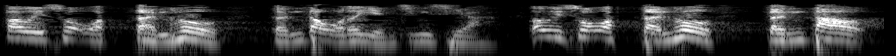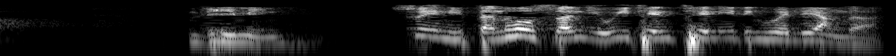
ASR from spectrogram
大卫说：“我等候，等到我的眼睛瞎。”大卫说：“我等候，等到黎明。”所以你等候神，有一天天一定会亮的。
